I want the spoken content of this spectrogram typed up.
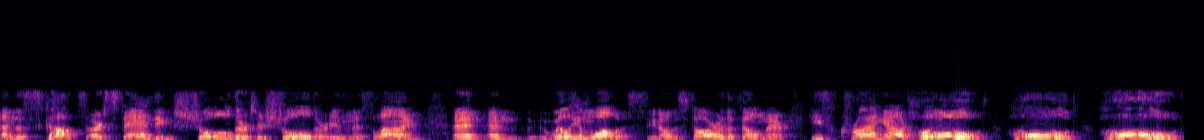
And the Scots are standing shoulder to shoulder in this line. And, and William Wallace, you know, the star of the film there, he's crying out, Hold, hold, hold.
